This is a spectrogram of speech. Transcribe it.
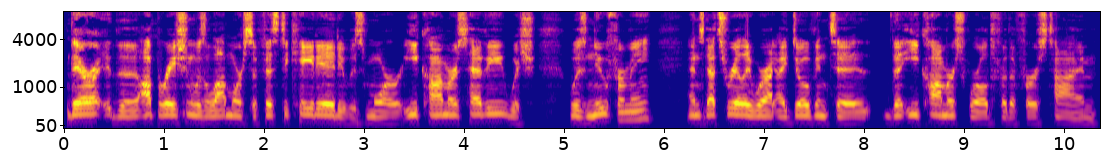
There, the operation was a lot more sophisticated. It was more e-commerce heavy, which was new for me. And that's really where I dove into the e-commerce world for the first time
